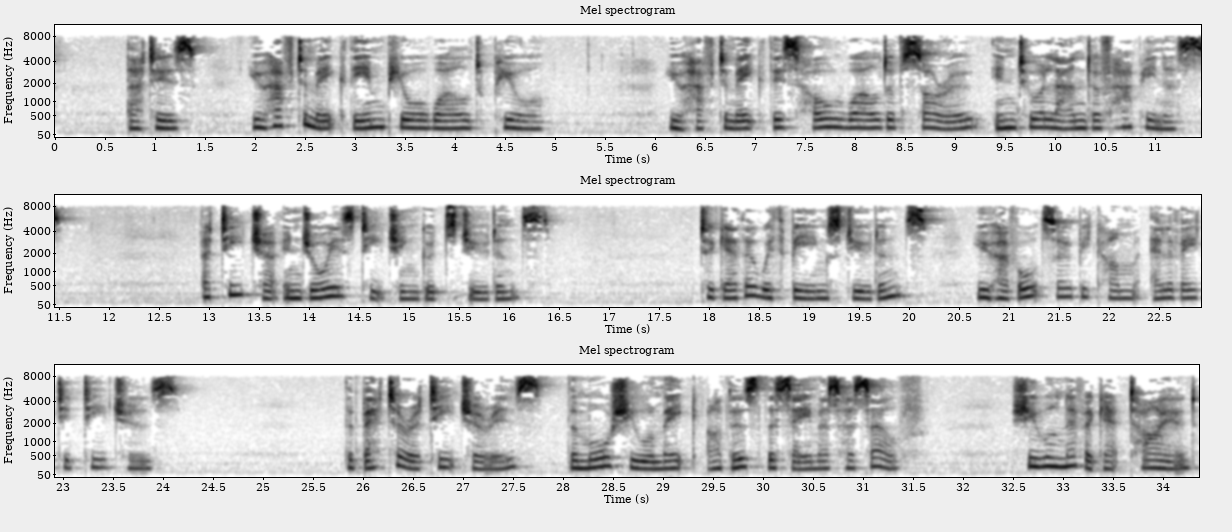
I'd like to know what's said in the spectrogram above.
That is, you have to make the impure world pure. You have to make this whole world of sorrow into a land of happiness. A teacher enjoys teaching good students. Together with being students, you have also become elevated teachers. The better a teacher is, the more she will make others the same as herself. She will never get tired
